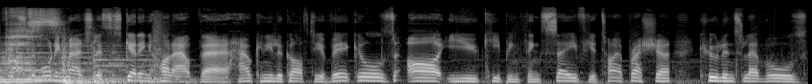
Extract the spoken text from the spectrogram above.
It's the morning Majlis. It's getting hot out there. How can you look after your vehicles? Are you keeping things safe? Your tire pressure, coolant levels?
